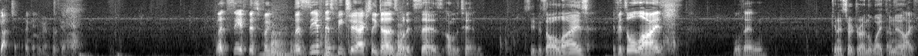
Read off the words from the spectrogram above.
Gotcha. Okay. Okay. Let's go. Let's see if this fe- let's see if this feature actually does what it says on the tin. See if it's all lies. If it's all lies, well then Can I start drawing the waifu that's now? life.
